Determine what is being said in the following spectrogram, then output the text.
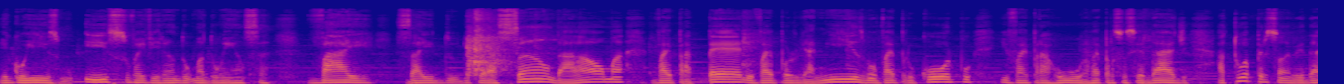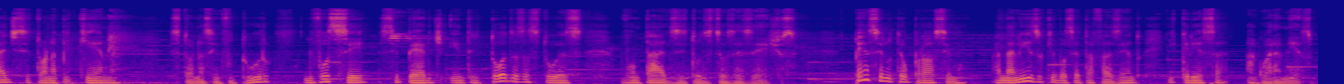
egoísmo. E isso vai virando uma doença, vai sair do, do coração, da alma, vai para a pele, vai para o organismo, vai para o corpo e vai para a rua, vai para a sociedade. A tua personalidade se torna pequena, se torna sem futuro e você se perde entre todas as tuas vontades e todos os teus desejos. Pense no teu próximo, analise o que você está fazendo e cresça agora mesmo.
